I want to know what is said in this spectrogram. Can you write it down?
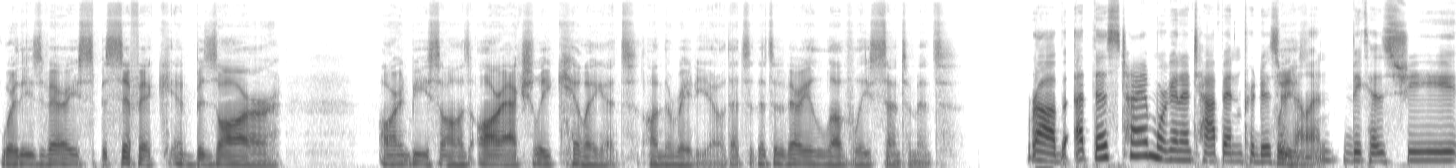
where these very specific and bizarre R&B songs are actually killing it on the radio. That's that's a very lovely sentiment. Rob, at this time, we're going to tap in producer Please. Dylan because she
